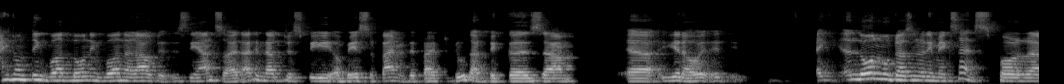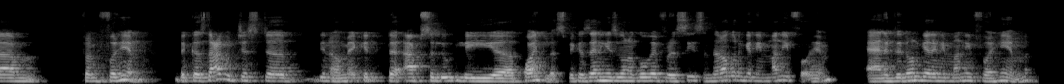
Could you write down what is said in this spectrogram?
I don't think loaning Werner out is the answer. I, I think that would just be a waste of time if they tried to do that because, um, uh, you know, it, it, a loan move doesn't really make sense for um, from for him because that would just uh, you know make it absolutely uh, pointless because then he's going to go away for a season. They're not going to get any money for him and if they don't get any money for him,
